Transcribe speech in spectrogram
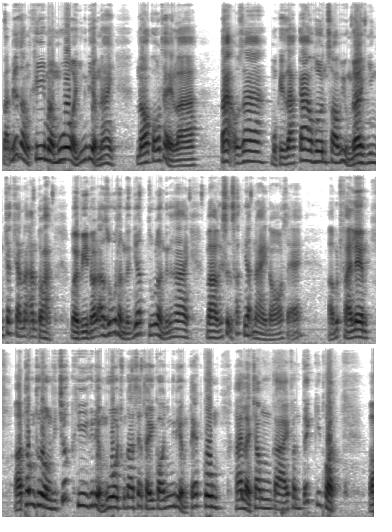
Bạn biết rằng khi mà mua ở những điểm này nó có thể là tạo ra một cái giá cao hơn so với vùng đây nhưng chắc chắn là an toàn bởi vì nó đã rũ lần thứ nhất rũ lần thứ hai và cái sự xác nhận này nó sẽ ở bứt phái lên. À, thông thường thì trước khi cái điểm mua chúng ta sẽ thấy có những cái điểm test cung hay là trong cái phân tích kỹ thuật à,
